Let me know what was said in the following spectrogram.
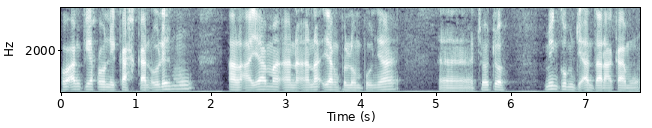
wa ankihu nikahkan olehmu al ayama anak-anak yang belum punya uh, jodoh minkum di antara kamu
